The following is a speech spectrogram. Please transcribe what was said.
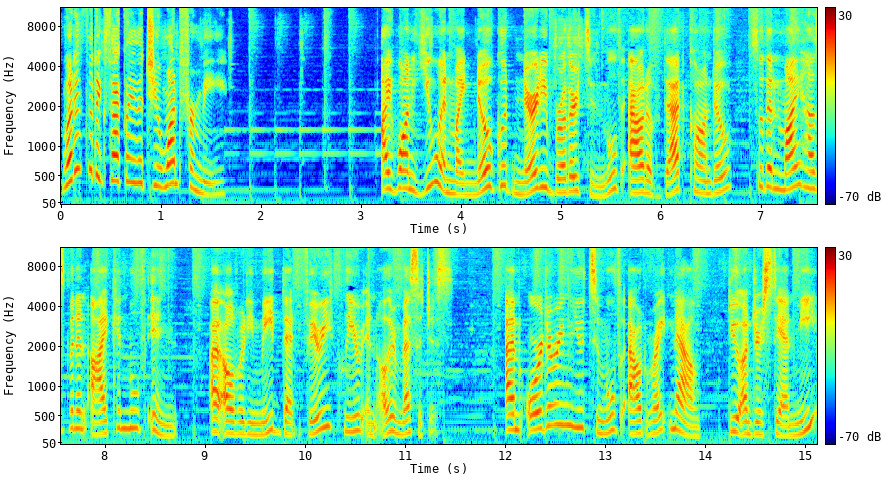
What is it exactly that you want from me? I want you and my no good nerdy brother to move out of that condo so that my husband and I can move in. I already made that very clear in other messages. I'm ordering you to move out right now. Do you understand me?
